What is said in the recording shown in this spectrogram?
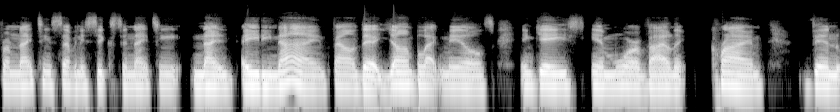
from 1976 to 1989 found that young black males engaged in more violent crime than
